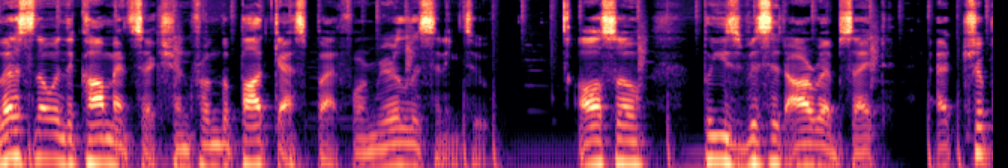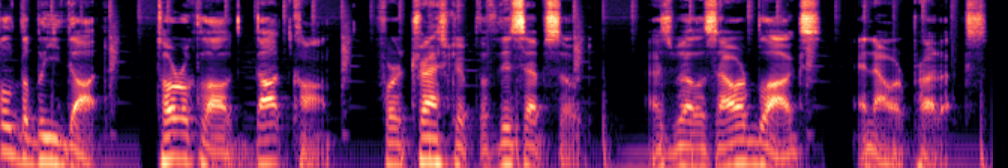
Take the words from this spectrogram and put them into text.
Let us know in the comment section from the podcast platform you're listening to. Also, please visit our website at www.torocloud.com for a transcript of this episode as well as our blogs and our products.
